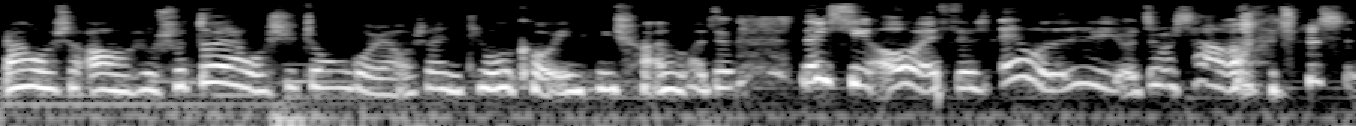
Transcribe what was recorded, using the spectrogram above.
然后我说哦，我说对啊，我是中国人。我说你听我口音听出来了吗？就内心 OS 就是哎，我的日语有这么差吗？就是，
